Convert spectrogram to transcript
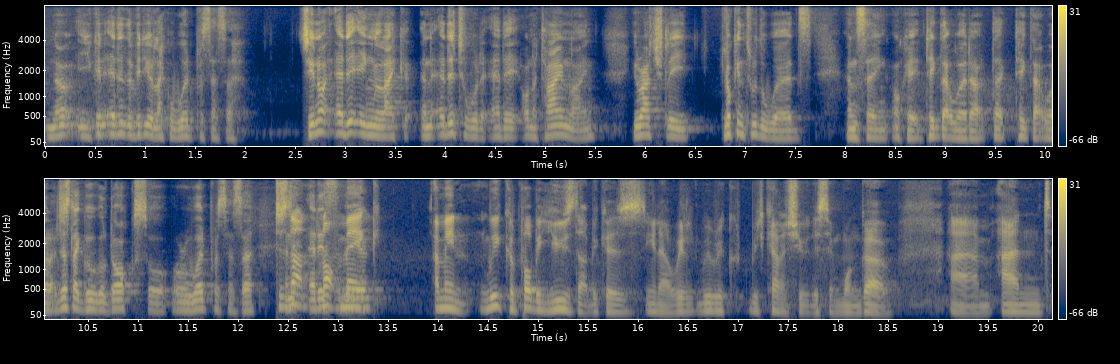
you you can edit the video like a word processor. So you're not editing like an editor would edit on a timeline. You're actually looking through the words and saying, okay, take that word out, take that word out, just like Google Docs or, or a word processor. Does not, not make I mean, we could probably use that because you know we we we kind of shoot this in one go, um, and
